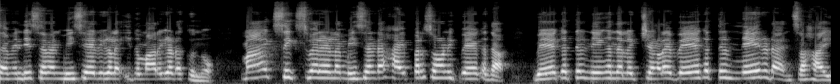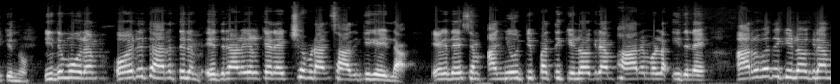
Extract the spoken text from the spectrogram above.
സെവന്റി സെവൻ മിസൈലുകളെ ഇത് മറികടക്കുന്നു. മാക്സ് സിക്സ് വരെയുള്ള മിസൈലിന്റെ ഹൈപ്പർസോണിക് വേഗത വേഗത്തിൽ നീങ്ങുന്ന ലക്ഷ്യങ്ങളെ വേഗത്തിൽ നേരിടാൻ സഹായിക്കുന്നു. ഇതുമൂലം ഒരു തരത്തിലും എതിരാളികൾക്ക് രക്ഷപ്പെടാൻ സാധിക്കുകയില്ല. ഏകദേശം അഞ്ഞൂറ്റി പത്ത് കിലോഗ്രാം ഭാരമുള്ള ഇതിനെ അറുപത് കിലോഗ്രാം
